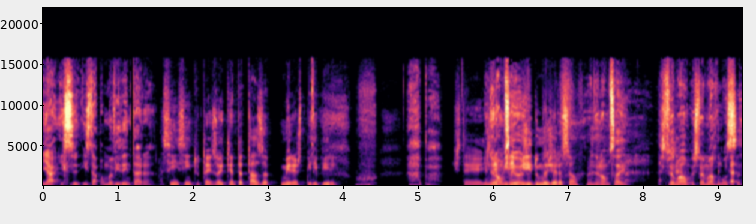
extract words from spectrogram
Yeah, isso, isso dá para uma vida inteira. Sim, sim, tu tens 80, estás a comer este piripiri. Ah, pá. Isto é, Ainda isto é não piripiri de uma geração. Ainda não me sei. Isto é mau, isto é mau almoço.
